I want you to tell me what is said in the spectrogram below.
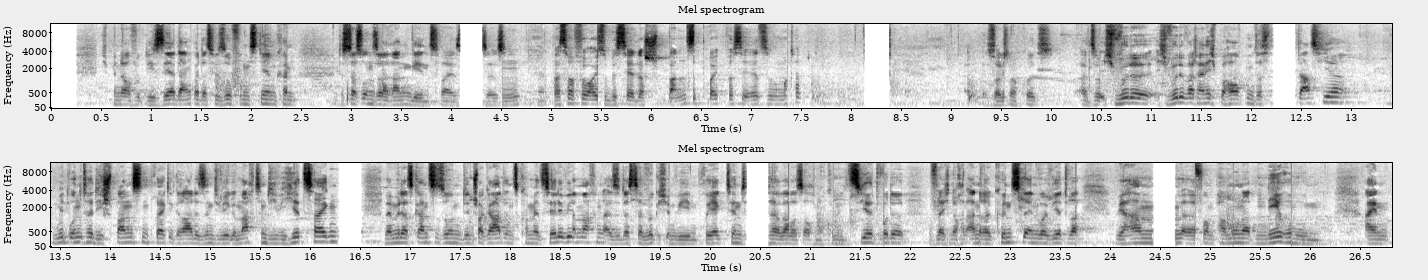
Ich bin auch wirklich sehr dankbar, dass wir so funktionieren können, dass das unsere Herangehensweise ist. Mhm. Was war für euch so bisher das spannendste Projekt, was ihr jetzt so gemacht habt? Soll ich noch kurz? Also ich würde, ich würde wahrscheinlich behaupten, dass das hier mitunter die spannendsten Projekte gerade sind, die wir gemacht haben, die wir hier zeigen. Wenn wir das Ganze so den Spagat ins Kommerzielle wieder machen, also dass da wirklich irgendwie ein Projekt hinter war, was auch noch kommuniziert wurde, wo vielleicht noch ein anderer Künstler involviert war. Wir haben äh, vor ein paar Monaten Nero Moon, ein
